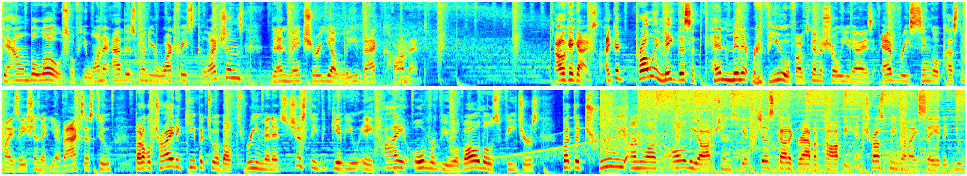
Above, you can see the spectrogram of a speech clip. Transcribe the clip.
down below. So if you want to add this one to your watch face collections, then make sure you leave that comment. Okay guys, I could probably make this a 10 minute review if I was going to show you guys every single customization that you have access to, but I'll try to keep it to about 3 minutes just to give you a high overview of all those features, but to truly unlock all the options, you just gotta grab a copy, and trust me when I say that you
